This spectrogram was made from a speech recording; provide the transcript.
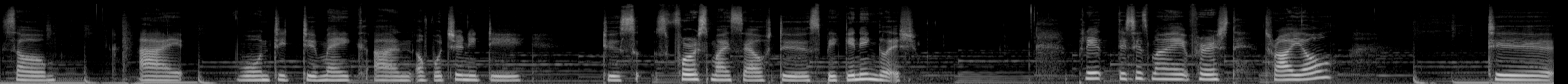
So I wanted to make an opportunity to force myself to speak in English. This is my first trial to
